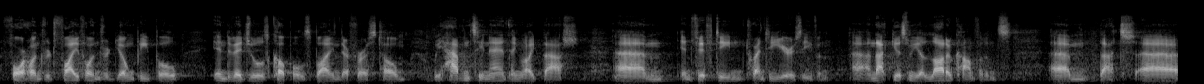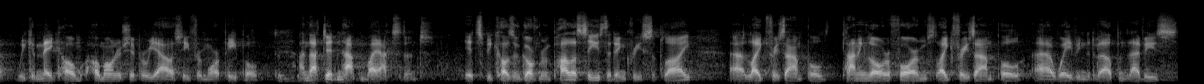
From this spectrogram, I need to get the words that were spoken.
400, 500 young people, individuals, couples buying their first home. We haven't seen anything like that um, in 15, 20 years even. Uh, and that gives me a lot of confidence um, that uh, we can make home, home ownership a reality for more people. And that didn't happen by accident. It's because of government policies that increase supply, uh, like, for example, planning law reforms, like, for example, uh, waiving the development levies,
